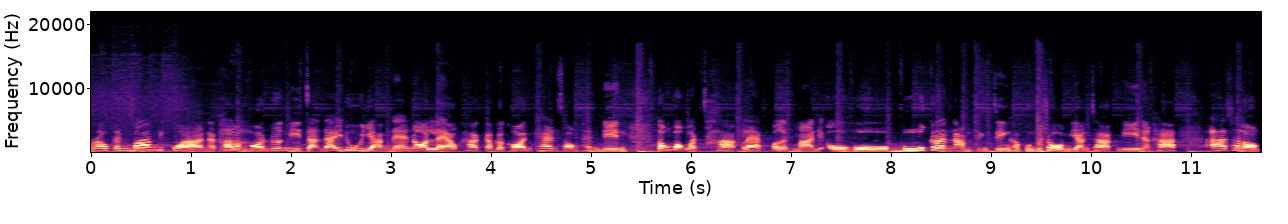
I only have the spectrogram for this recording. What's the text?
ของเรากันบ้างดีกว่านะคะอืมละครเรื่องนี้จะได้ดูอย่างแน่นอนแล้วค่ะ กับละครแค้นสองแผ่นดิน ต้องบอกว่าฉากแรกเปิดมาเนี่ยโอ้โห บู๊กระหน่ำจริง ๆ ค่ะคุณผู้ชมอย่างฉากนี้นะคะ อาฉลอง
